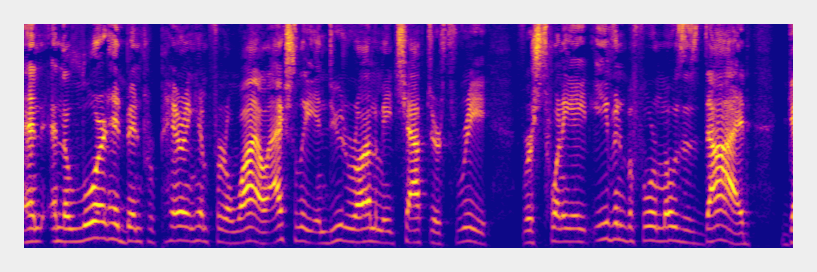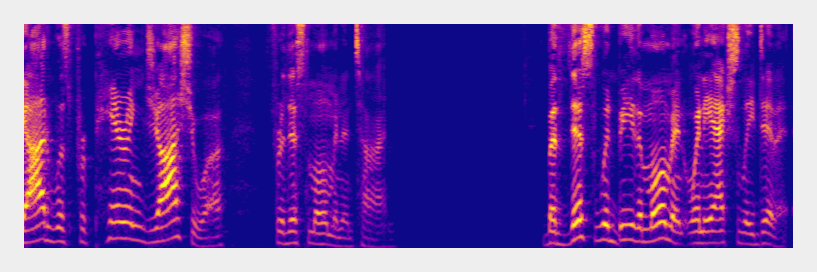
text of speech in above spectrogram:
And, and the Lord had been preparing him for a while. Actually, in Deuteronomy chapter 3, verse 28, even before Moses died, God was preparing Joshua for this moment in time. But this would be the moment when he actually did it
